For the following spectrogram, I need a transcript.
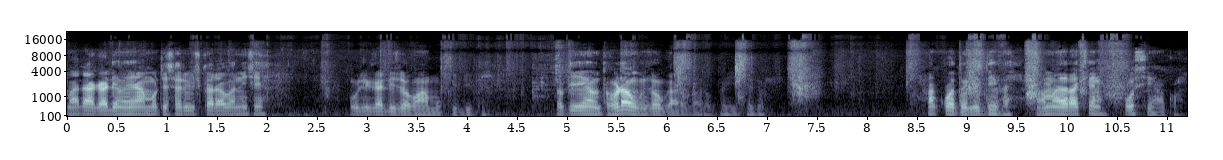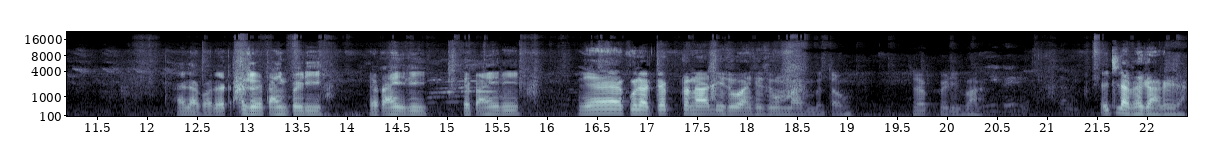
મારે આ ગાડીમાં અહીંયા મોટી સર્વિસ કરાવવાની છે. ઓલી ગાડી જો વાં મૂકી દીધી. ઓકે એમ ધોડાવું જો ગારો ગારો ભાઈ છે તો હાંકવા તો લીધી ભાઈ. હમણાં રાખશે ને ઓછી હાંકો. હાલ્યા કરો એક જો એક પડી એક અહીં રી એક અહીં રી. ને પેલા ટ્રેક્ટરના આડી જોવા અહીંથી ઝૂમ મારે બતાવું. એક પડી વાં એટલા ભેગા કર્યા.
